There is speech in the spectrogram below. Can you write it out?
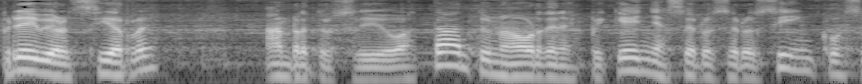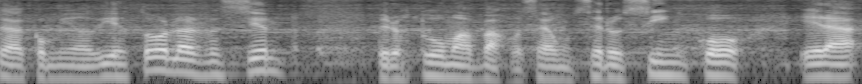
previo al cierre han retrocedido bastante, unas órdenes pequeñas, 0.05, se ha comido 10 dólares recién, pero estuvo más bajo, o sea, un 0.5 era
